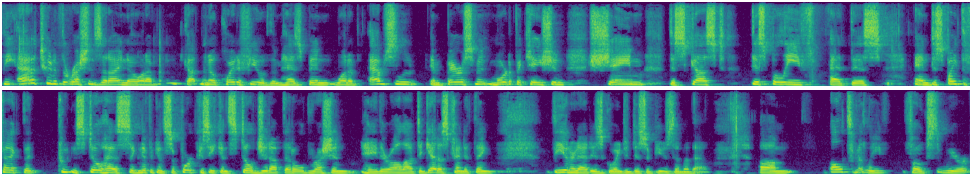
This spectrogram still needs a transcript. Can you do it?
the attitude of the Russians that I know, and I've gotten to know quite a few of them, has been one of absolute embarrassment, mortification, shame, disgust, disbelief at this. And despite the fact that Putin still has significant support because he can still jit up that old Russian, hey, they're all out to get us kind of thing. The internet is going to disabuse them of that. Um, ultimately, folks, we're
